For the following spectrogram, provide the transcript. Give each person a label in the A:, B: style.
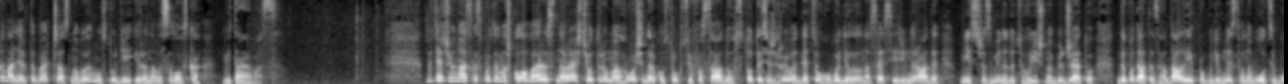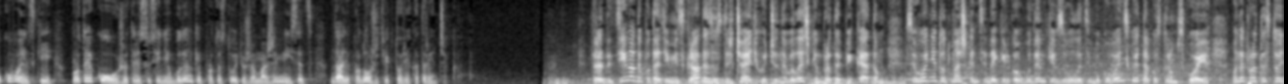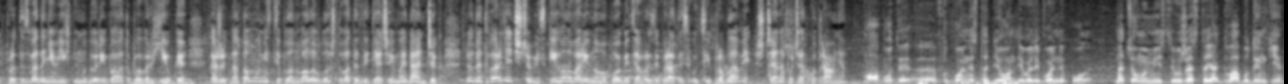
A: На телеканалі РТБ час новин у студії Ірина Веселовська. Вітаю вас. Дитячо-юнацька спортивна школа Верес нарешті отримає гроші на реконструкцію фасаду. 100 тисяч гривень для цього виділили на сесії Рівнеради, вніс ще зміни до цьогорічного бюджету. Депутати згадали і про будівництво на вулиці Буковинській, проти якого жителі сусідніх будинків протестують уже майже місяць. Далі продовжить Вікторія Катеринчик.
B: Традиційно депутатів міськради зустрічають хоч і невеличким, проте пікетом. Сьогодні тут мешканці декількох будинків з вулиці Буковинської та Костромської. Вони протестують проти зведення в їхньому дворі багатоповерхівки. Кажуть, на тому місці планували облаштувати дитячий майданчик. Люди твердять, що міський голова рівного пообіцяв розібратись у цій проблемі ще на початку травня.
C: Мав бути е, футбольний стадіон і волейбольне поле. На цьому місці вже стоять два будинки.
